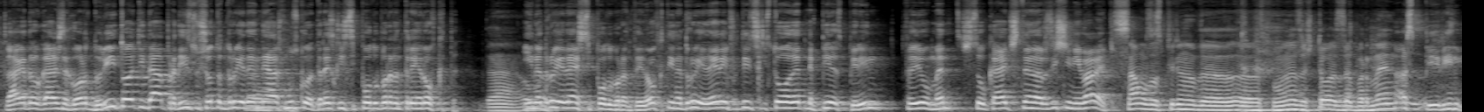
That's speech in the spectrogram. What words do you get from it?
това като го кажеш на хората, дори и той ти дава предимство, защото другия ден нямаш мускула треска и си по-добър на тренировката. Да. И на другия ден ще си по-добър на тренировката, и на другия ден и фактически с този дет не пие аспирин, в един момент ще се окаже, че сте на различни нива вече. Само за аспирина да спомена защо е забранен. Аспирин.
